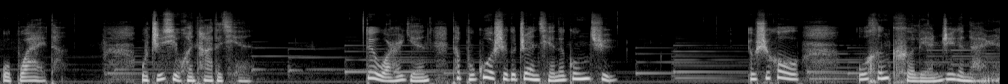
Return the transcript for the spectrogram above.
我不爱他，我只喜欢他的钱。对我而言，他不过是个赚钱的工具。有时候。我很可怜这个男人，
